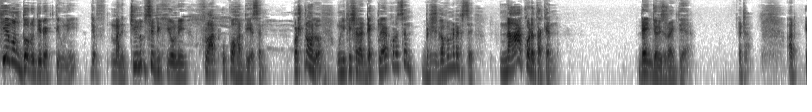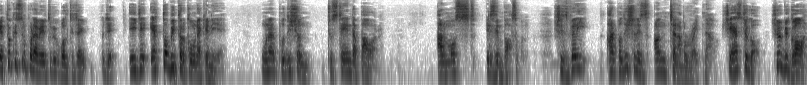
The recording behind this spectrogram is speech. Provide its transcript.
কি এমন দরদি ব্যক্তি উনি, যে মানে টিউলিপ সিটিকে উনি ফ্ল্যাট উপহার দিয়েছেন? প্রশ্ন হলো, উনি কি সেটা ডিক্লেয়ার করেছেন? ব্রিটিশ গভর্নমেন্টের কাছে? না করে থাকেন। ডেঞ্জার ইজ রাইট দেয়ার এটা আর এত কিছুর পরে আমি এতটুকু বলতে চাই যে এই যে এত বিতর্ক ওনাকে নিয়ে ওনার position to stay in the power almost it is impossible. She's very her position is untenable right. She has to go. She will be gone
